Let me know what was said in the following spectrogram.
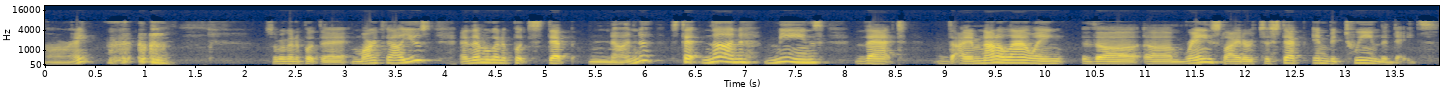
All right. so we're going to put the mark values, and then we're going to put step none. Step none means that I am not allowing the um, range slider to step in between the dates.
